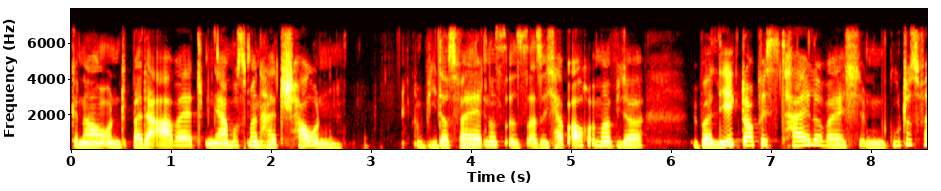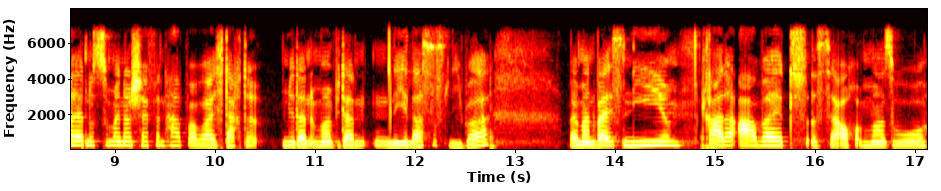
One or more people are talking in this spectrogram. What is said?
genau, und bei der Arbeit, ja, muss man halt schauen, wie das Verhältnis ist. Also ich habe auch immer wieder überlegt, ob ich es teile, weil ich ein gutes Verhältnis zu meiner Chefin habe, aber ich dachte mir dann immer wieder, nee, lass es lieber. Weil man weiß nie, gerade Arbeit ist ja auch immer so,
